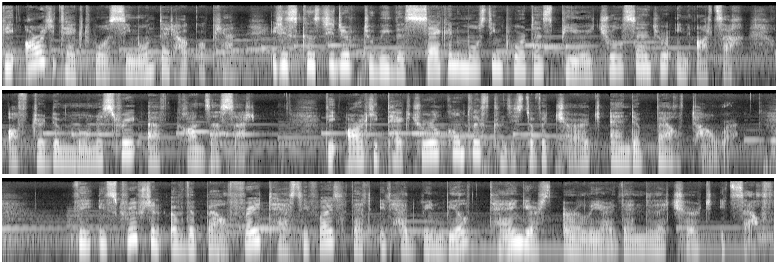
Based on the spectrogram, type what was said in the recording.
The architect was Simon Terhakopian. It is considered to be the second most important spiritual center in Artsakh after the monastery of Gandzasar. The architectural complex consists of a church and a bell tower. The inscription of the belfry testifies that it had been built 10 years earlier than the church itself.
